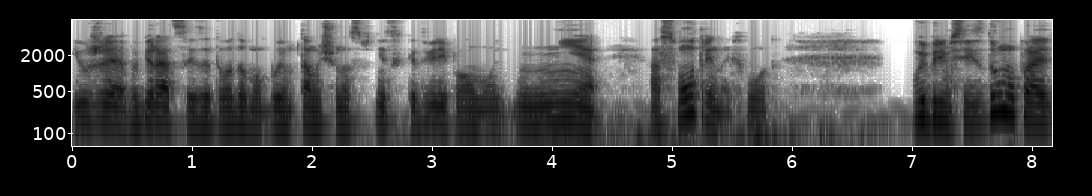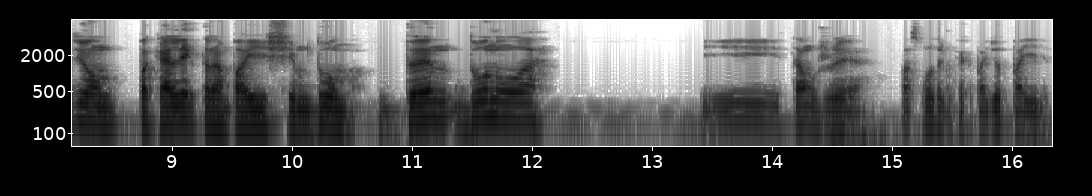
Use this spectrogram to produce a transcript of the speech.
И уже выбираться из этого дома будем. Там еще у нас несколько дверей, по-моему, не осмотренных. Вот. Выберемся из дома, пройдем по коллекторам, поищем дом Дэн, Донула. И там уже посмотрим, как пойдет, поедет.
